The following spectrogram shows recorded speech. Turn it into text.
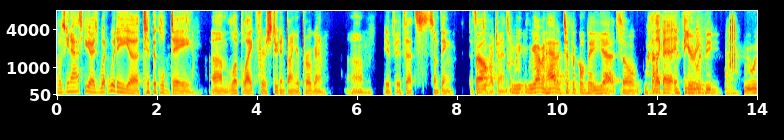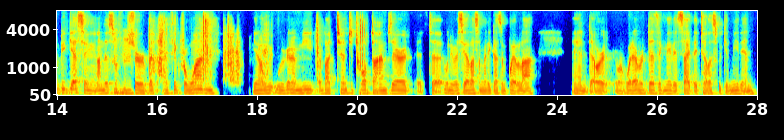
I was going to ask you guys, what would a uh, typical day um, look like for a student on your program? Um, if if that's something that's well, not too hard to answer. We we haven't had a typical day yet, so but like a, uh, in theory, we would be we would be guessing on this one mm-hmm. for sure. But I think for one, you know, we, we're going to meet about ten to twelve times there at uh, Universidad de las Americas in Puebla, and or or whatever designated site they tell us we can meet in.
